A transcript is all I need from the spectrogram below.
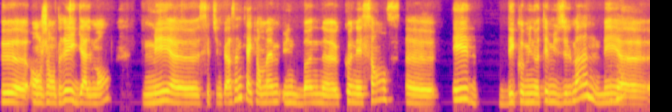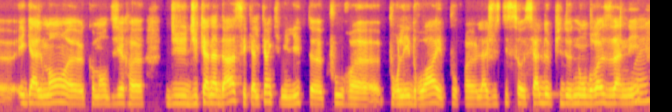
peut engendrer également mais c'est une personne qui a quand même une bonne connaissance et des communautés musulmanes, mais mmh également, comment dire, du, Canada. C'est quelqu'un qui milite pour, pour les droits et pour la justice sociale depuis de nombreuses années.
